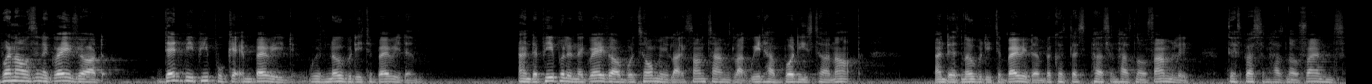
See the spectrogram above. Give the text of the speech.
when I was in the graveyard, there'd be people getting buried with nobody to bury them. And the people in the graveyard would tell me, like, sometimes, like, we'd have bodies turn up and there's nobody to bury them because this person has no family, this person has no friends.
